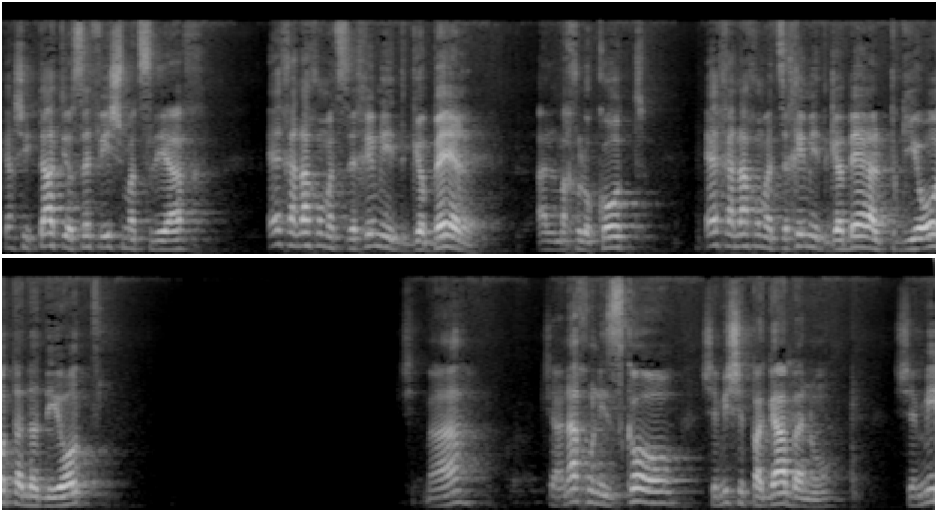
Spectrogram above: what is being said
כך שיטת יוסף איש מצליח, איך אנחנו מצליחים להתגבר על מחלוקות, איך אנחנו מצליחים להתגבר על פגיעות הדדיות? מה? כשאנחנו נזכור שמי שפגע בנו, שמי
